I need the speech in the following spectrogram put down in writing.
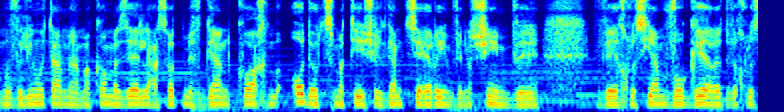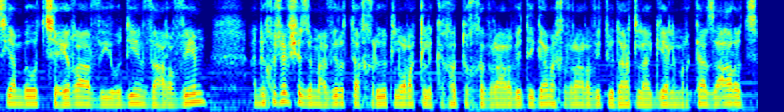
מובילים אותם מהמקום הזה לעשות מפגן כוח מאוד עוצמתי של גם צעירים ונשים ו, ואוכלוסייה מבוגרת ואוכלוסייה מאוד צעירה ויהודים וערבים. אני חושב שזה מעביר את האחריות לא רק לקחת אותו חברה ערבית, גם החברה הערבית יודעת להגיע למרכז הארץ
